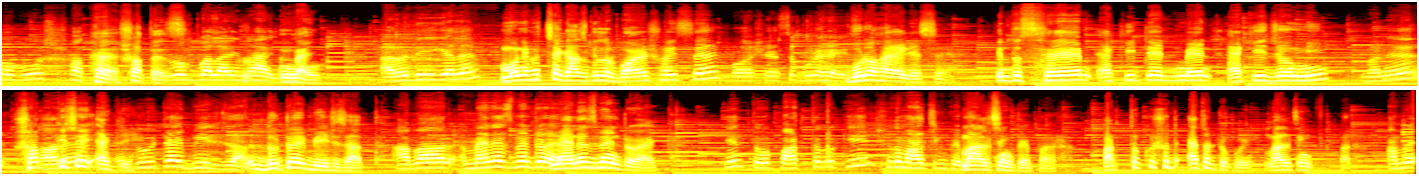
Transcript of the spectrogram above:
সবুজ হ্যাঁ সতেজ। রোগবালাই নাই। নাই। আর ওদিকে গেলে? মনে হচ্ছে গাছগুলোর বয়স হয়েছে। বয়স হয়েছে বুড়ো হয়ে গেছে। বুড়ো হয়ে গেছে। কিন্তু সেম একই ট্রিটমেন্ট একই জমি মানে সবকিছুই একই। দুইটাই বীজ জাত দুটোই বীর জাত আবার ম্যানেজমেন্টও ম্যানেজমেন্টও এক। কিন্তু পার্থক্য কি? শুধু মালচিং পেপার মালচিং পেপার পার্থক্য শুধু এতটুকুই মালচিং পেপার আমরা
